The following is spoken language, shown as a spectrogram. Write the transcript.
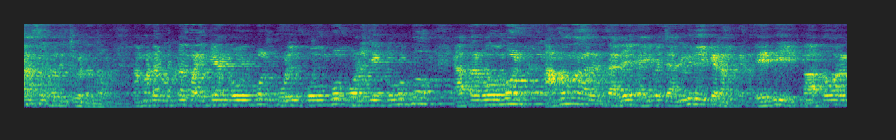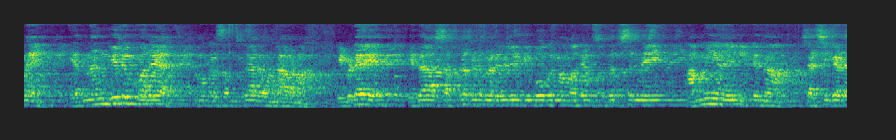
ആശീർവദിച്ചു വിടുന്നു. നമ്മുടെ കുട്ടികൾ പഠിക്കാൻ പോകുമ്പോൾ സ്കൂളിൽ പോകുമ്പോൾ കോളേജിൽ പോകുമ്പോൾ യാത്ര പോകുമ്പോൾ അമ്മമാരൻ തലേ കൈവച്ച് അനുഗ്രഹിക്കണം. ദേവി കാത്തോറണേ എന്നെങ്കിലും പറയാൻ നമുക്ക് സംസ്കാരം ഉണ്ടാവണം. ഇവിടെ ഇതാ ശബ്ദത്തിന്റെ നടുവിലേക്ക് പോകുന്ന മകൻ സുദർശനെ അമ്മയായിരിക്കുന്ന ശശികല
